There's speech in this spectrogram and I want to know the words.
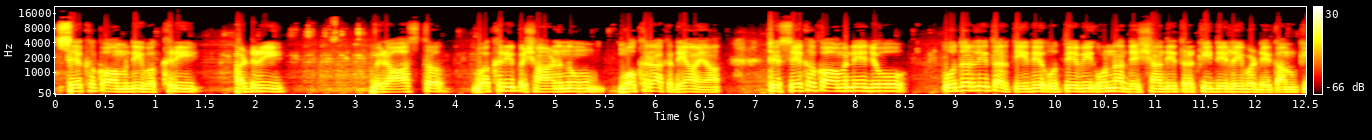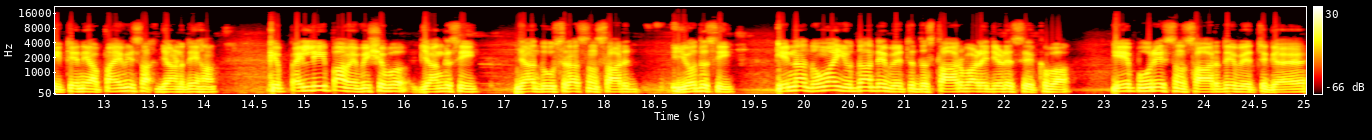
ਸਿੱਖ ਕੌਮ ਦੀ ਵੱਖਰੀ ਅਡਰੀ, ਵਿਰਾਸਤ, ਵੱਖਰੀ ਪਛਾਣ ਨੂੰ ਮੁੱਖ ਰੱਖਦਿਆਂ ਹੋਇਆਂ ਤੇ ਸਿੱਖ ਕੌਮ ਨੇ ਜੋ ਉਧਰਲੀ ਧਰਤੀ ਦੇ ਉੱਤੇ ਵੀ ਉਹਨਾਂ ਦੇਸ਼ਾਂ ਦੀ ਤਰੱਕੀ ਦੇ ਲਈ ਵੱਡੇ ਕੰਮ ਕੀਤੇ ਨੇ, ਆਪਾਂ ਇਹ ਵੀ ਸਾ- ਜਾਣਦੇ ਹਾਂ ਕਿ ਪਹਿਲੀ ਭਾਵੇਂ ਵਿਸ਼ਵ ਜੰਗ ਸੀ ਜਾਂ ਦੂਸਰਾ ਸੰਸਾਰ ਯੁੱਧ ਸੀ, ਇਹਨਾਂ ਦੋਵਾਂ ਯੁੱਧਾਂ ਦੇ ਵਿੱਚ ਦਸਤਾਰ ਵਾਲੇ ਜਿਹੜੇ ਸਿੱਖ ਵਾ, ਇਹ ਪੂਰੇ ਸੰਸਾਰ ਦੇ ਵਿੱਚ ਗਏ,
